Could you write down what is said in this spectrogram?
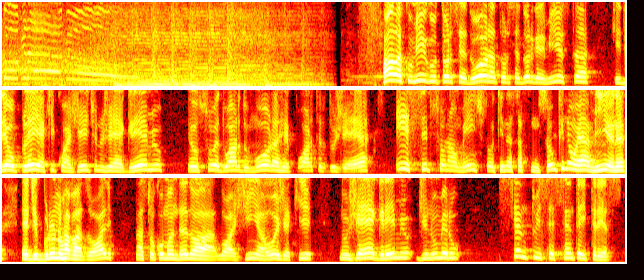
do Grêmio! Fala comigo, torcedora, torcedor gremista, que deu play aqui com a gente no GE Grêmio. Eu sou Eduardo Moura, repórter do GE. Excepcionalmente estou aqui nessa função, que não é a minha, né? É de Bruno Ravazoli, mas estou comandando a lojinha hoje aqui no GE Grêmio de número 163.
